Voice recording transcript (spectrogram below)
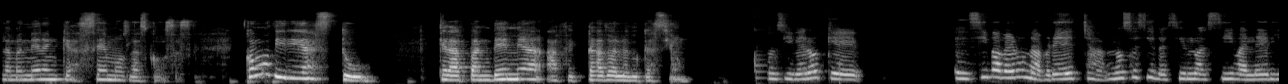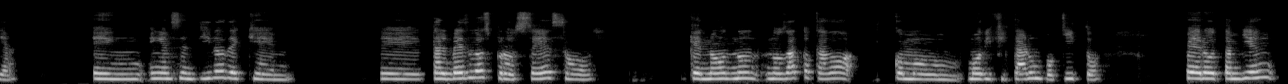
la manera en que hacemos las cosas. ¿Cómo dirías tú que la pandemia ha afectado a la educación? Considero que eh, sí va a haber una brecha, no sé si decirlo así, Valeria, en, el sentido de que eh, tal vez los procesos que no, no nos ha tocado como modificar un poquito, pero también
